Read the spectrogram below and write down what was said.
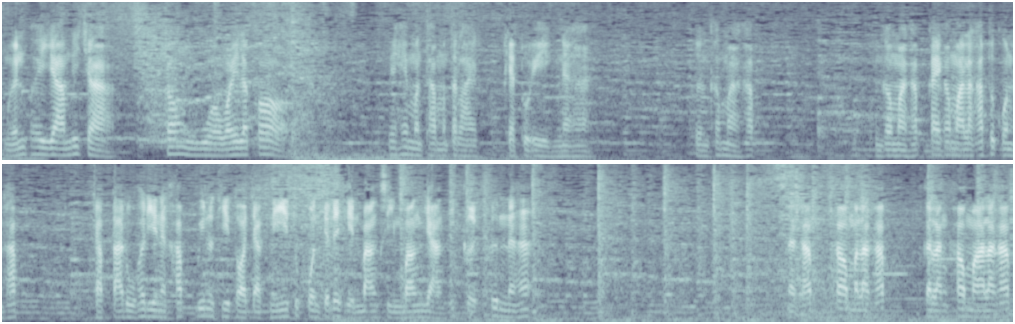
เหมือนพยายามที่จะจ้องวัวไว้แล้วก็ไม่ให้มันทำอันตราย แก่ตัวเองนะฮะเดินเข้ามาครับเดินเข้ามาครับใกล้เข้ามาแล้วครับ ทุกคนครับ จับตาดูให้ดีนะครับ วินาทีต่อจากนี้ทุกคนจะได้เห็นบางสิ่งบางอย่างที่เกิดขึ้นนะฮะนะครับ เข้ามาแล้วครับกำลังเข้ามาแล้วครับ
